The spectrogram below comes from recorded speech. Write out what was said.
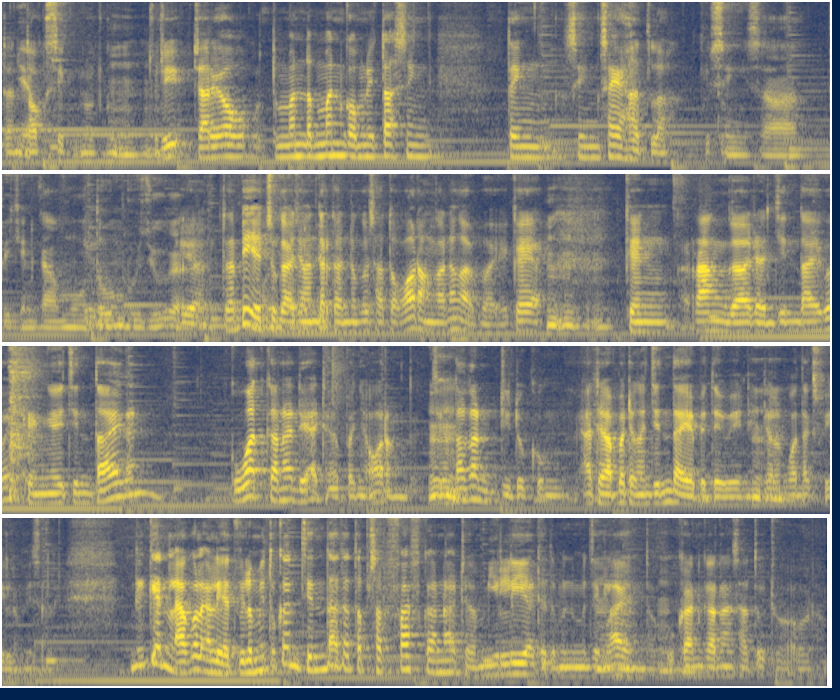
Dan Ya. toxic menurutku. Mhm. jadi cari oh, teman-teman komunitas sing ting sing sehat lah gitu Sing bisa bikin kamu tumbuh juga. Iya, kan. tapi ya juga jangan tergantung ke satu orang karena nggak baik. Kayak Mm-mm. geng Rangga dan Cintai gue, gengnya Cintai kan kuat karena dia ada banyak orang tuh. Cinta kan didukung. Ada apa dengan cinta ya btw ini dalam konteks film misalnya. Ini kan aku lihat film itu kan cinta tetap survive karena ada Mili, ada teman-teman yang lain tuh, bukan karena satu dua orang.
